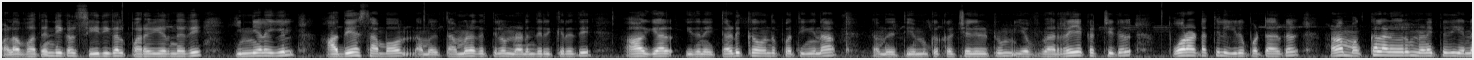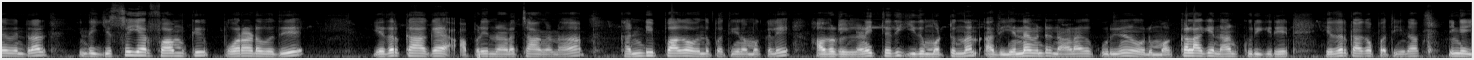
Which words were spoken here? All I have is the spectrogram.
பல வதந்திகள் செய்திகள் பரவியிருந்தது இந்நிலையில் அதே சம்பவம் நமது தமிழகத்திலும் நடந்திருக்கிறது. ஆகையால் இதனை தடுக்க வந்து பார்த்திங்கன்னா நமது திமுக கட்சியாகட்டும் எவ் நிறைய கட்சிகள் போராட்டத்தில் ஈடுபட்டார்கள். ஆனால் மக்கள் அனைவரும் நினைத்தது என்னவென்றால் இந்த எஸ்ஐஆர் ஃபார்முக்கு போராடுவது எதற்காக அப்படின்னு நினச்சாங்கன்னா கண்டிப்பாக வந்து பார்த்திங்கன்னா மக்களே அவர்கள் நினைத்தது இது மட்டும்தான். அது என்னவென்று நானாக கூறுகிறேன் ஒரு மக்களாகிய நான் கூறுகிறேன். எதற்காக பார்த்தீங்கன்னா நீங்கள்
